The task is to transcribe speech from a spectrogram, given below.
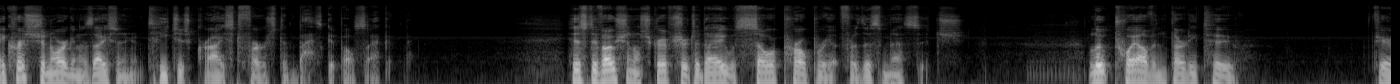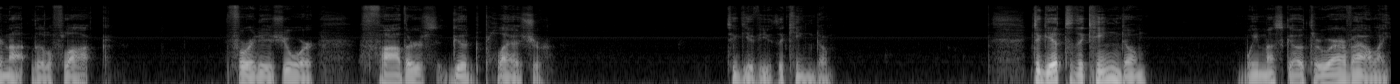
A Christian organization teaches Christ first and basketball second. His devotional scripture today was so appropriate for this message. Luke 12 and 32. Fear not, little flock, for it is your Father's good pleasure to give you the kingdom. To get to the kingdom, we must go through our valley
